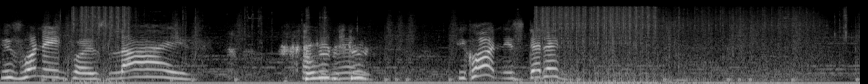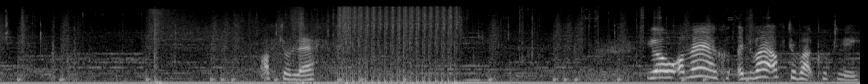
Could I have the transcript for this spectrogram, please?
He's running for his life. Don't let him Fucking hell. escape. He can't, he's dead end. Off to left. Yo, Amer, invite up to back quickly.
